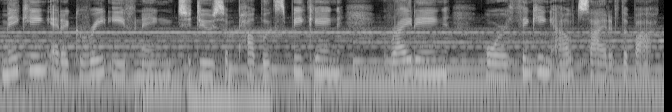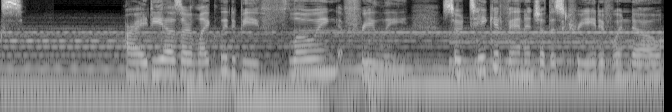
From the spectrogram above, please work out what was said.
making it a great evening to do some public speaking, writing, or thinking outside of the box. Our ideas are likely to be flowing freely, so take advantage of this creative window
